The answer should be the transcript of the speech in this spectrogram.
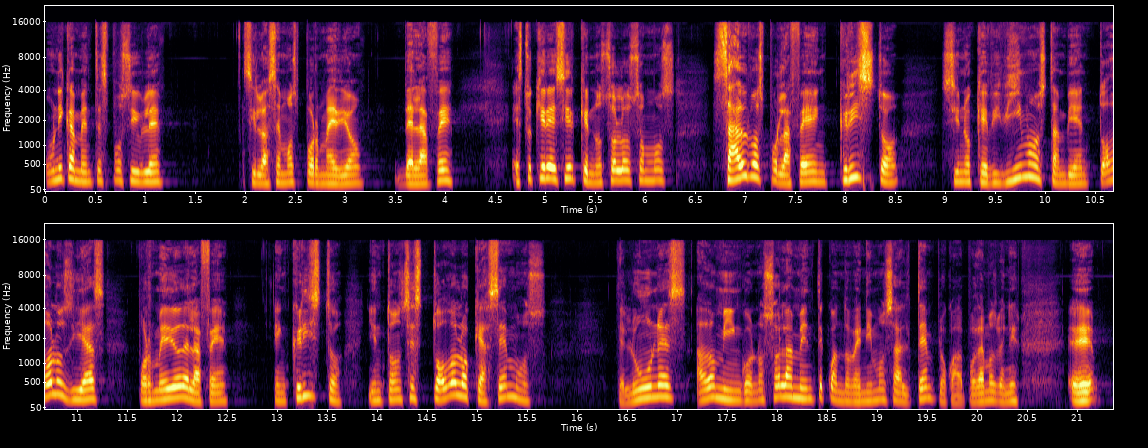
únicamente es posible si lo hacemos por medio de la fe. Esto quiere decir que no solo somos salvos por la fe en Cristo, sino que vivimos también todos los días por medio de la fe en Cristo. Y entonces todo lo que hacemos de lunes a domingo, no solamente cuando venimos al templo, cuando podemos venir, eh,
